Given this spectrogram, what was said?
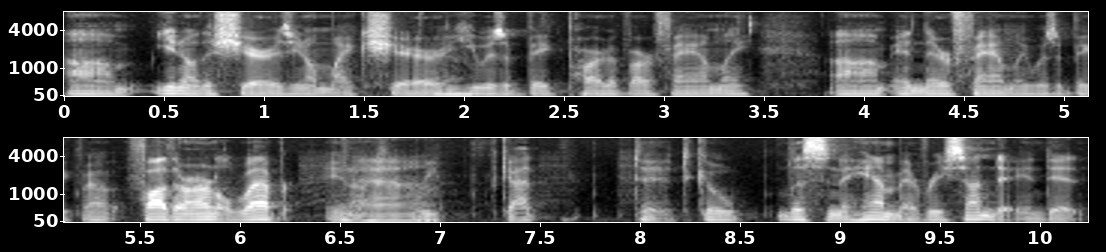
Um, you know, the Shares, you know, Mike Share, he was a big part of our family, um, and their family was a big Father Arnold Weber. You know, Yeah. we got to, to go listen to him every Sunday and did.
